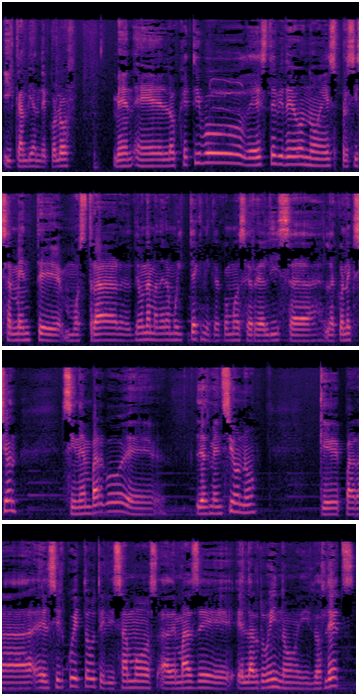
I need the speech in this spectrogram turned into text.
y cambian de color. Bien, el objetivo de este video no es precisamente mostrar de una manera muy técnica cómo se realiza la conexión. Sin embargo, eh, les menciono que para el circuito utilizamos además de el Arduino y los LEDs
